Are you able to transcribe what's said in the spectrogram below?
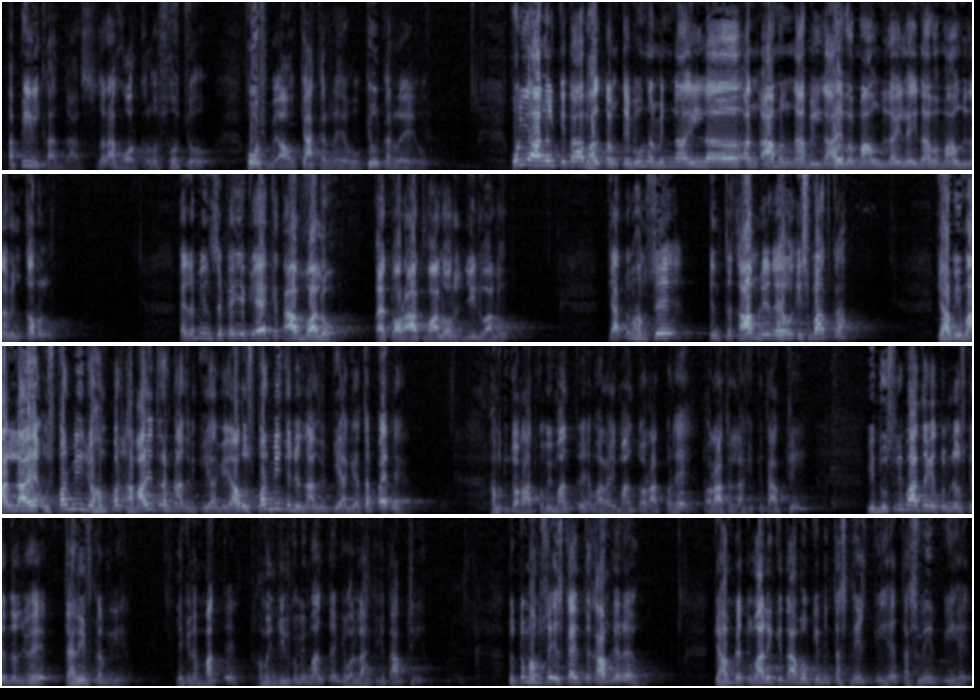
اپیل کا انداز۔ ذرا غور کرو، سوچو۔ ہوش میں آؤ، کیا کر رہے ہو؟ کیوں کر رہے ہو؟ قل یا اہل الکتاب، هل تنقمون منا الا ان آمنا باللہ وما انزل الینا وما انزل من قبل؟ اے نبی، ان سے کہیے کہ اے کتاب والو، اے تورات والو اور انجیل والو کیا تم ہم سے انتقام لے رہے ہو اس بات کا؟ کہ ہم ایمان لائے اس پر بھی جو ہم پر ہماری طرف نازل کیا گیا اور اس پر بھی کہ جو نازل کیا گیا تھا پہلے۔ ہم تو تورات کو بھی مانتے ہیں، ہمارا ایمان تورات پر ہے۔ تورات اللہ کی کتاب تھی۔ یہ دوسری بات ہے کہ تم نے اس کے اندر جو ہے تحریف کر لی ہے۔ لیکن ہم مانتے ہیں، ہم انجیل کو بھی مانتے ہیں کہ وہ اللہ کی کتاب تھی۔ تو تم ہم سے اس کا انتقام لے رہے ہو۔ کہ ہم نے تمہاری کتابوں کی بھی تصدیق کی ہے تصویر کی ہے،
